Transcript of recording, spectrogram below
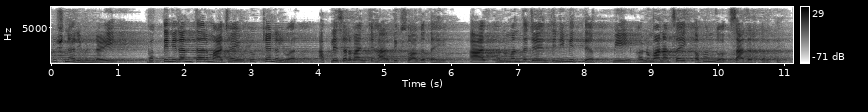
कृष्णहरी मंडळी भक्ती निरंतर माझ्या यूट्यूब चॅनलवर आपले सर्वांचे हार्दिक स्वागत आहे. आज हनुमंत जयंतीनिमित्त मी हनुमानाचा एक अभंग सादर करते.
